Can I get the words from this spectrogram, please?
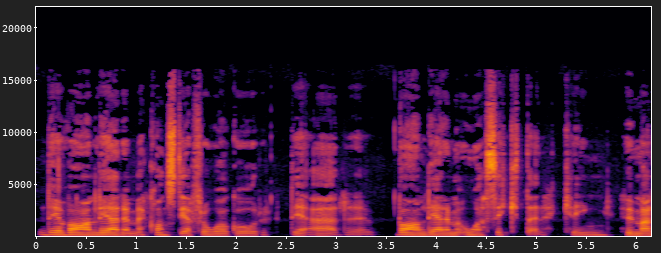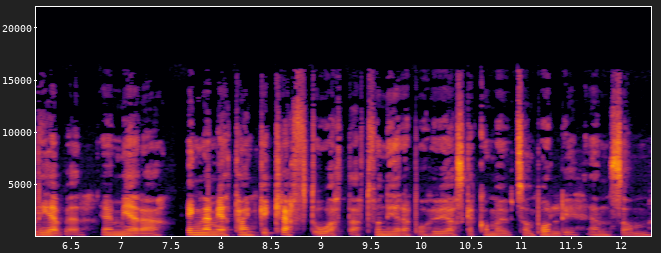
det är vanligare med konstiga frågor, det är vanligare med åsikter kring hur man lever. Jag är mera ägnar mer tankekraft åt att fundera på hur jag ska komma ut som poly än som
